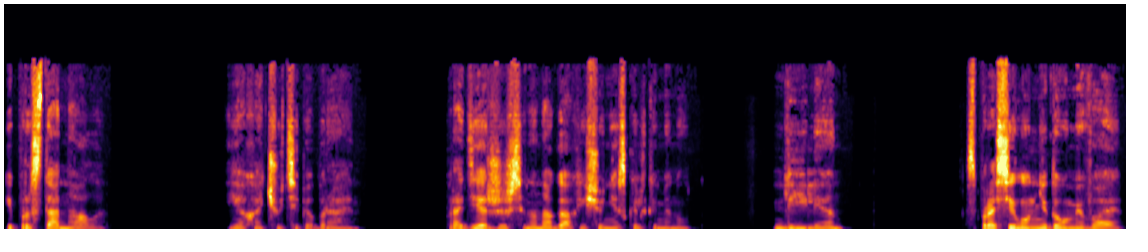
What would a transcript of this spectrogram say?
и простонала. «Я хочу тебя, Брайан. Продержишься на ногах еще несколько минут?» «Лилиан?» — спросил он, недоумевая,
